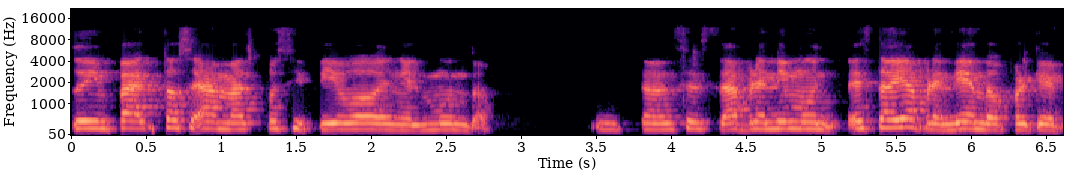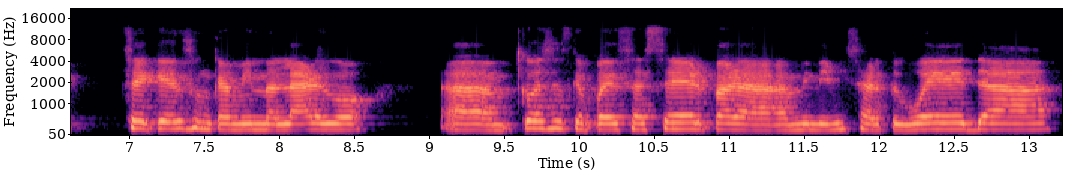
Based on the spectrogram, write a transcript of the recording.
tu impacto sea más positivo en el mundo. Entonces aprendí estoy aprendiendo porque sé que es un camino largo, cosas que puedes hacer para minimizar tu huella,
